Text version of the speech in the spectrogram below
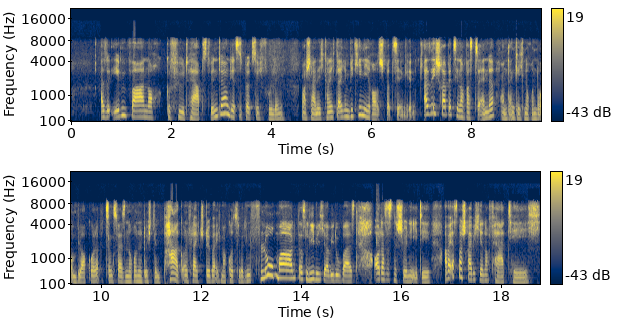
Also eben war noch gefühlt Herbst, Winter und jetzt ist plötzlich Frühling. Wahrscheinlich kann ich gleich im Bikini raus spazieren gehen. Also ich schreibe jetzt hier noch was zu Ende und dann gehe ich eine Runde um Block oder beziehungsweise eine Runde durch den Park und vielleicht stöber ich mal kurz über den Flohmarkt. Das liebe ich ja, wie du weißt. Oh, das ist eine schöne Idee. Aber erstmal schreibe ich hier noch fertig.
